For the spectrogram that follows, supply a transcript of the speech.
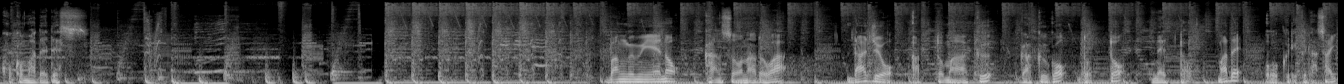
ここまでです。番組への感想などはラジオアットマーク学語ドットネットまでお送りください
